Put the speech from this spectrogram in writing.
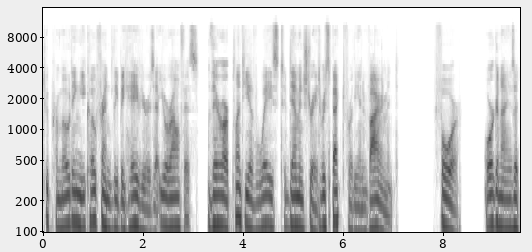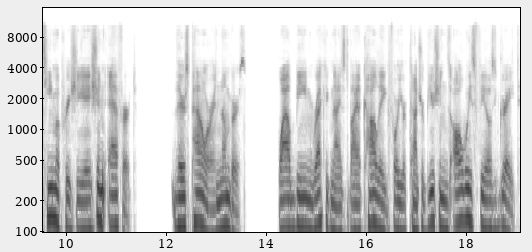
to promoting eco-friendly behaviors at your office, there are plenty of ways to demonstrate respect for the environment. 4. Organize a team appreciation effort. There's power in numbers. While being recognized by a colleague for your contributions always feels great,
